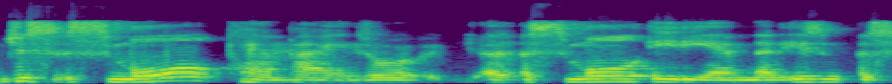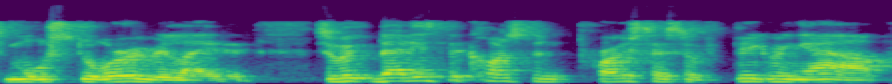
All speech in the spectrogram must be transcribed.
just small campaigns or a, a, small EDM that isn't a small story related. So that is the constant process of figuring out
